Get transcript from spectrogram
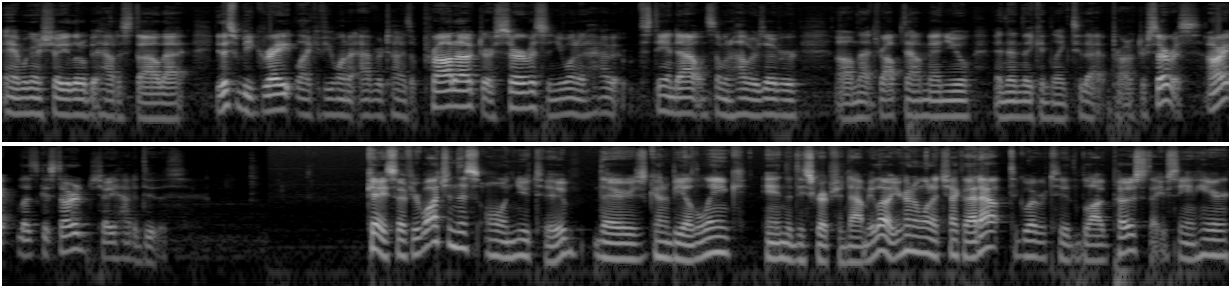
and we're going to show you a little bit how to style that. This would be great like if you want to advertise a product or a service and you want to have it stand out when someone hovers over um, that drop down menu and then they can link to that product or service. Alright, let's get started, show you how to do this. Okay, so if you're watching this on YouTube, there's going to be a link in the description down below. You're going to want to check that out to go over to the blog post that you're seeing here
